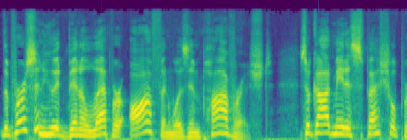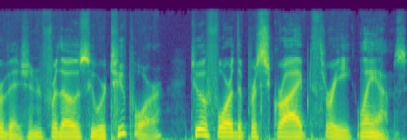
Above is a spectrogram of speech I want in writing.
The person who had been a leper often was impoverished, so God made a special provision for those who were too poor to afford the prescribed three lambs.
